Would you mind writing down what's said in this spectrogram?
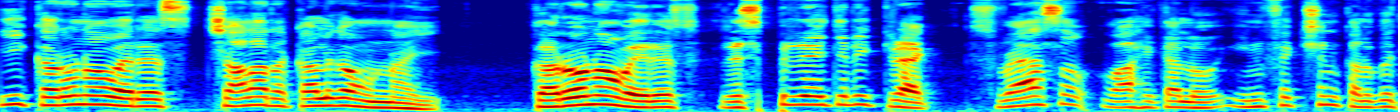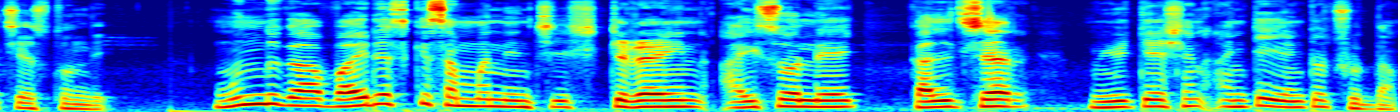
ఈ కరోనా వైరస్ చాలా రకాలుగా ఉన్నాయి. కరోనా వైరస్ రెస్పిరేటరీ క్రాక్ శ్వాస వాహికలో ఇన్ఫెక్షన్ కలుగ చేస్తుంది. ముందుగా వైరస్కి సంబంధించి స్టెరైన్ ఐసోలేట్ కల్చర్ మ్యూటేషన్ అంటే ఏంటో చూద్దాం.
